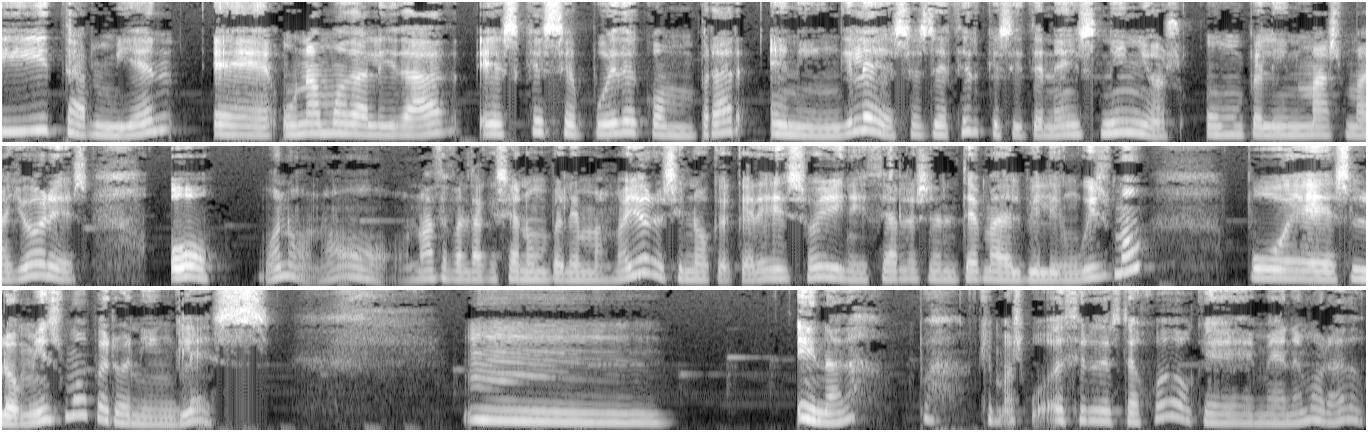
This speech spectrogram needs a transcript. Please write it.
Y también eh, una modalidad es que se puede comprar en inglés, es decir, que si tenéis niños un pelín más mayores o, bueno, no, no hace falta que sean un pelín más mayores, sino que queréis hoy iniciarles en el tema del bilingüismo, pues lo mismo pero en inglés. Mm, y nada, ¿qué más puedo decir de este juego? Que me ha enamorado.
